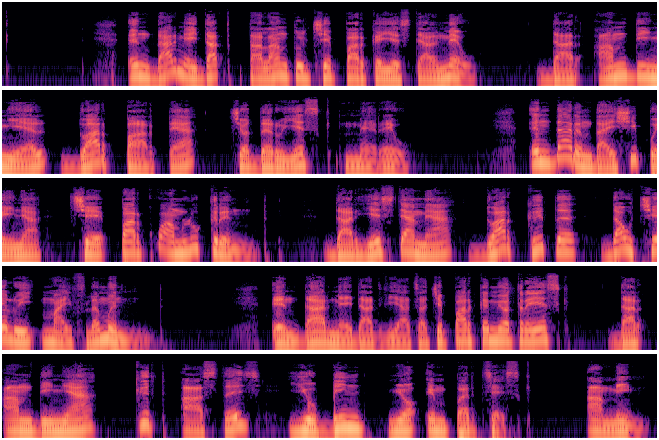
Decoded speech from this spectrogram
În dar mi-ai dat talentul ce parcă este al meu, dar am din el doar partea ce-o dăruiesc mereu. În dar îmi dai și pâinea ce parcu am lucrând, dar este a mea doar câtă dau celui mai flămând. În dar mi-ai dat viața ce parcă mi-o trăiesc, dar am din ea cât astăzi, iubind, mi-o împărțesc. Amin.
